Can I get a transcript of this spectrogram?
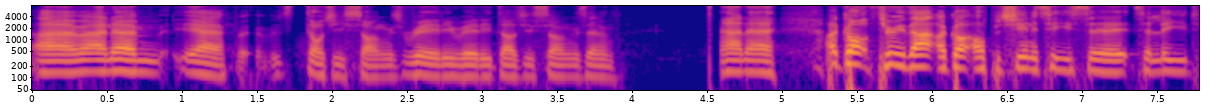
Um, and um, yeah, dodgy songs, really, really dodgy songs. And and uh, I got through that. I got opportunities to, to lead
